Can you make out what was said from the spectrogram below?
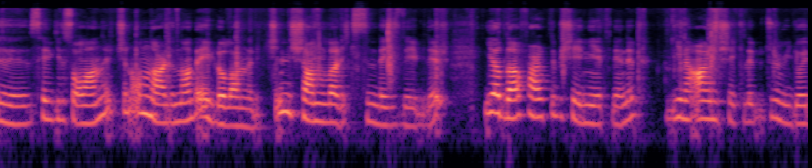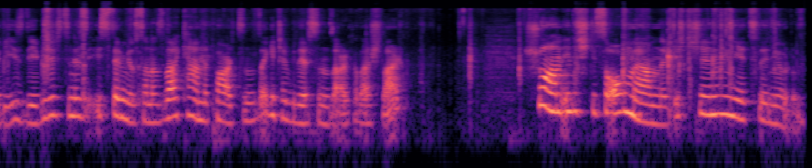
e, sevgilisi olanlar için, onun ardından da evli olanlar için. Nişanlılar ikisini de izleyebilir. Ya da farklı bir şey niyetlenip yine aynı şekilde bütün videoyu da izleyebilirsiniz. İstemiyorsanız da kendi partınıza geçebilirsiniz arkadaşlar. Şu an ilişkisi olmayanlar için niyetleniyorum.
